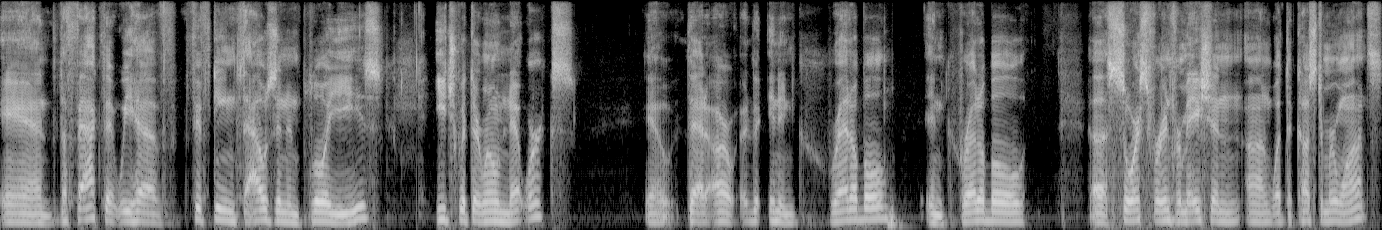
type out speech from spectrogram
And the fact that we have 15,000 employees each with their own networks you know that are an incredible incredible uh, source for information on what the customer wants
